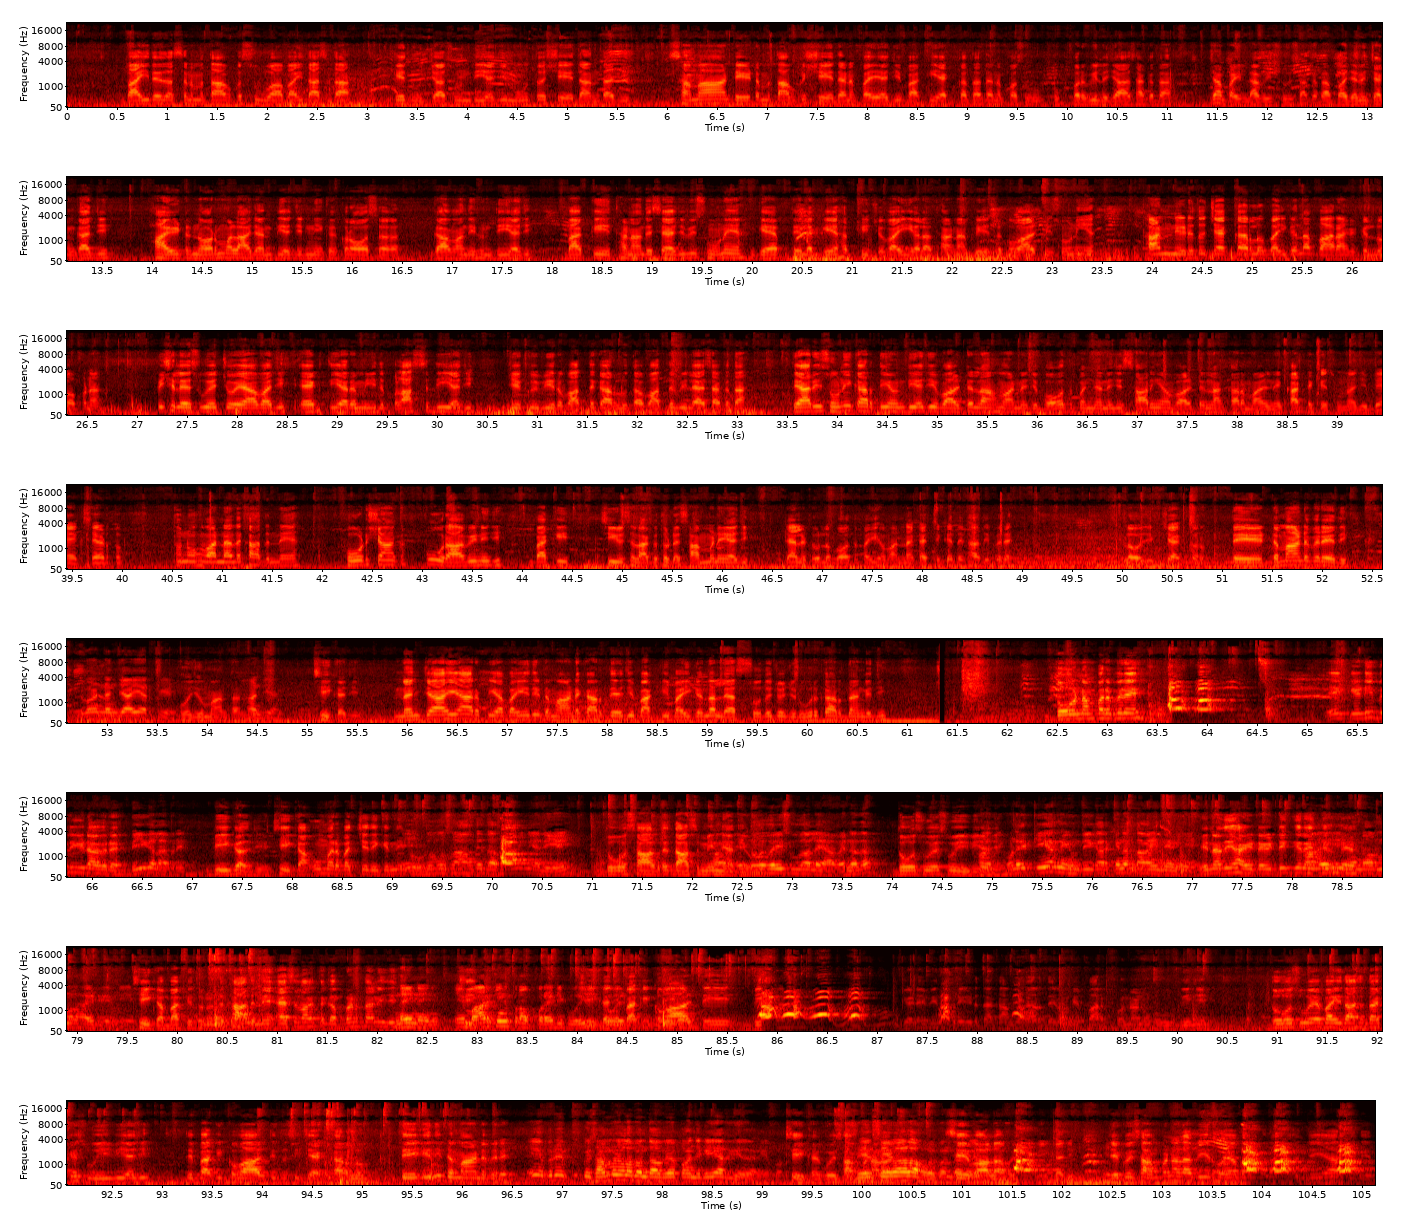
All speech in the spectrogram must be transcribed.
ਬਾਈ ਦੇ ਦੱਸਣ ਮੁਤਾਬਕ ਸੂਆ ਬਾਈ ਦੱਸਦਾ ਕਿ ਦੂਜਾ ਸੁੰਦੀ ਹੈ ਜੀ ਮੂੰਹ ਤੋਂ 6 ਦੰਦ ਆ ਜੀ। ਸਮਾਂ ਡੇਟ ਮੁਤਾਬਕ 6 ਦਿਨ ਪਏ ਆ ਜੀ ਬਾਕੀ ਇੱਕ ਅੱਧਾ ਦਿਨ ਪਸ਼ੂ ਉੱਪਰ ਵੀ ਲਿਜਾ ਸਕਦਾ ਜਾਂ ਪਹਿਲਾਂ ਵੀ ਸੂ ਸਕਦਾ। ਵਜਨ ਚੰਗਾ ਜੀ ਹਾਈਟ ਨਾਰਮਲ ਆ ਜਾਂਦੀ ਹੈ ਜਿੰਨੀ ਕੁ ਕ੍ਰੋਸ ਗਾਵਾਂ ਦੀ ਹੁੰਦੀ ਹੈ ਜੀ। ਬਾਕੀ ਥਣਾ ਦੇ ਸਾਈਜ਼ ਵੀ ਸੋਹਣੇ ਆ ਗੈਪ ਤੇ ਲੱਗੇ ਆ, ਹੱਥੀ ਚਵਾਈ ਵਾਲਾ ਥਾਣਾ ਫੇਸ ਕੁਆਲਿਟੀ ਸੋਹਣੀ ਆ। ਥਣ ਨੇੜੇ ਤੋਂ ਚੈੱਕ ਕਰ ਲਓ ਬਾਈ ਕਹਿੰਦਾ 12 ਕਿਲੋ ਆਪਣਾ। ਪਿਛਲੇ ਸੂਏ ਚੋਇਆ ਵਾ ਜੀ ਐਕਟੀਆਰ ਉਮੀਦ ਪਲੱਸ ਦੀ ਆ ਜੀ। ਜੇ ਕੋਈ ਵੀਰ ਵੱਧ ਕਰ ਲੂ ਤਾਂ ਵੱਧ ਵੀ ਲੈ ਸਕਦਾ। ਤਿਆਰੀ ਸੋਹਣੀ ਕਰਦੀ ਹੁੰਦੀ ਹੈ ਜੀ ਵਾਲਟਲਾਂ ਹਵਾਨੇ 'ਚ ਬਹੁਤ ਪੰਜਾਂ ਨੇ ਜੀ ਸਾਰੀਆਂ ਵਾਲਟਲਾਂ ਕਰਮ ਵਾਲੇ ਨੇ ਕੱਢ ਕੇ ਸੁਣਾ ਜੀ ਬੈਕ ਸਾਈਡ ਤੋਂ। ਤੁਹਾਨੂੰ ਹਵਾਨਾ ਦਿਖਾ ਦਿੰਨੇ ਆ। ਫੋਟ ਸ਼ਾਂਕ ਭੂਰਾ ਵੀ ਨਹੀਂ ਜੀ ਬਾਕੀ ਸੀਲਸ ਲੱਗ ਤੁਹਾਡੇ ਸਾਹਮਣੇ ਆ ਜੀ। ਟੈਲ ਟੁੱਲ ਬਹੁਤ ਪਈ ਹਵਾਨਾ ਖਿੱਚ ਕੇ ਦਿਖਾ ਦੀ ਵੀਰੇ। ਲਓ ਜੀ ਚੈੱਕ ਕਰੋ। ਤੇ ਡਿਮਾਂਡ ਵੀਰੇ ਦੀ? ਡਿਮਾਂਡ 59000 ਰੁਪਏ ਹੋ ਜੂ। ਮਾਨਤਾ ਹਾਂਜੀ ਹਾਂਜੀ। ਠੀਕ ਹੈ ਜੀ। 59000 ਰੁਪਿਆ ਬਾਈ ਇਹਦੀ ਡਿਮਾਂਡ ਕਰਦੇ ਆ ਜੀ ਬਾਕੀ ਬਾਈ ਕਹਿੰਦਾ ਲੈਸ ਉਹਦੇ ਚੋਂ ਜ਼ਰੂਰ ਕਰ ਦਾਂਗੇ ਜੀ। ਦੋ ਨੰਬਰ ਵੀਰੇ। ਇਹ ਕਿਹੜੀ ਬਰੀਡ ਆ ਵੀਰੇ? ਬੀਗਲ ਆ ਵੀਰੇ। ਬੀਗਲ ਜੀ ਠੀਕ ਆ। ਉਮਰ ਬੱਚੇ ਦੀ ਕਿੰਨੀ ਇਹ ਕੁ 2 ਸਾਲ ਤੇ 10 ਮਹੀਨਿਆਂ ਦੀ ਹੈ ਜੀ। 2 ਸਾਲ ਤੇ 10 ਮਹੀਨਿਆਂ ਦੀ ਇਹ ਦੋ ਉਮਰ ਵਾਰੀ ਸੂਆ ਲਿਆ ਵਾ ਇਹਨਾਂ ਦਾ। ਦੋ ਸੂਏ ਸੂਈ ਵੀ ਆ ਹਾਂਜੀ ਜੀ। ਹੁਣ ਇਹ ਕੇਅਰ ਨਹੀਂ ਹੁੰਦੀ ਕਰਕੇ ਨਾ ਤਾਂ ਹੀ ਦੇਣੀ ਹੈ। ਇਹਨਾਂ ਦੀ ਹਾਈਟ ਐਡੀ ਕਿ ਰਹਿੰਦੀ ਇਹ ਹੈ ਨਾਰਮਲ ਹਾਈਟ ਰਹਿੰਦੀ ਹੈ। ਠੀਕ ਆ ਬਾਕੀ ਤੁਹਾਨੂੰ ਦਿਖਾ ਦਿੰਨੇ ਆ। ਇਸ ਵਕਤ ਗੱਬਣ ਤਾਂ ਨਹੀਂ ਜੀ? ਨਹੀਂ ਨਹੀਂ ਨਹੀਂ, ਇਹ। ਮਾਰਕਿੰਗ ਪ੍ਰੋਪਰ ਹੈ ਜੀ ਪੂਰੀ। ਠੀਕ ਹੈ ਜੀ ਬਾਕੀ ਕੁਆਲਿਟੀ ਬਰੀਡ ਦਾ ਕੰਮ ਕਰਦੇ ਹੋਣਗੇ ਪਰਖ ਉਹਨਾਂ ਨੂੰ ਹੋਊਗੀ ਜੀ। ਦੋ ਸੂਏ ਬਾਈ ਦੱਸਦਾ ਕਿ ਸੂਈ ਵੀ ਹੈ ਜੀ ਤੇ ਬਾਕੀ ਕੁਆਲਿਟੀ ਤੁਸੀਂ ਚੈੱਕ ਕਰ ਲਓ। ਤੇ ਇਹਦੀ ਡਿਮਾਂਡ ਵੀਰੇ? ਇਹ ਵੀਰੇ ਕੋਈ ਸਾਹਮਣੇ ਵਾਲਾ ਬੰਦਾ ਹੋਵੇ 5000 ਦੀ ਦੇ ਦਾਂਗੇ ਆਪਾਂ। ਠੀਕ ਹੈ ਕੋਈ ਸਾਂਭਣ ਸੇ- ਵਾਲਾ। ਸੇਵਾ ਵਾਲਾ ਹੋਵੇ ਬੰਦਾ ਸੇਵਾ ਵਾਲਾ ਹੋਵੇ ਠੀਕ ਹੈ ਜੀ। ਜੇ ਕੋਈ ਸਾਂਭਣ ਵਾਲਾ ਵੀਰ ਹੋਇਆ ਬਾਈ 5000 ਦੇ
